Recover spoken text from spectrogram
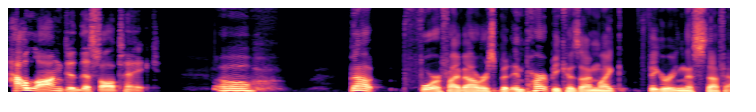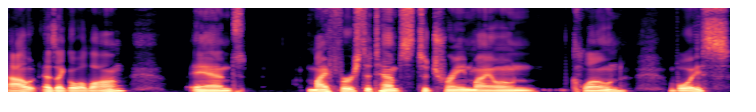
how long did this all take? Oh, about four or five hours, but in part because I'm like figuring this stuff out as I go along. And my first attempts to train my own clone voice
